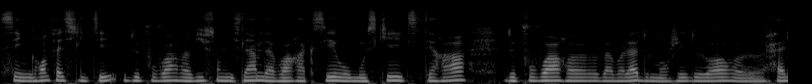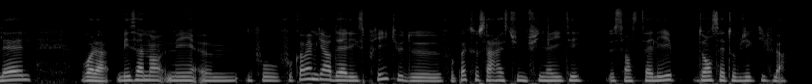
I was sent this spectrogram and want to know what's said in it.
c'est une grande facilité de pouvoir euh, vivre son islam, d'avoir accès aux mosquées, etc., de pouvoir, euh, bah voilà, de manger dehors euh, halal. Voilà, mais, ça n'en- mais il faut, faut quand même garder à l'esprit que de, faut pas que ça reste une finalité de s'installer dans cet objectif-là.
